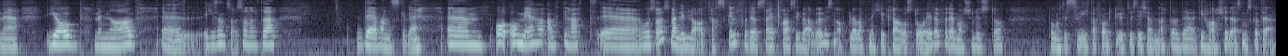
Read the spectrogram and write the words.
med jobb, med Nav. Eh, ikke sant? Så, sånn at det, det er vanskelig. Um, og, og vi har alltid hatt eh, hos oss veldig lav terskel for det å si fra seg vervet hvis en opplever at vi ikke klarer å stå i det, fordi vi har ikke lyst til å på en måte slite folk ut hvis de kjenner at det, de har ikke det som skal til.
